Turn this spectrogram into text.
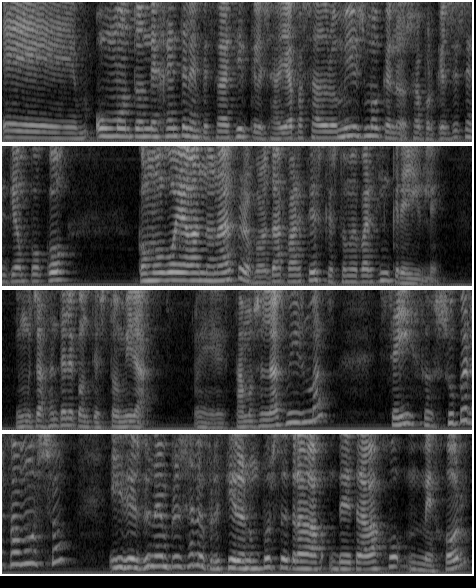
Eh, un montón de gente le empezó a decir que les había pasado lo mismo, que no, o sea, porque él se sentía un poco, ¿cómo voy a abandonar? Pero por otra parte es que esto me parece increíble. Y mucha gente le contestó, mira, eh, estamos en las mismas, se hizo súper famoso y desde una empresa le ofrecieron un puesto de, traba- de trabajo mejor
